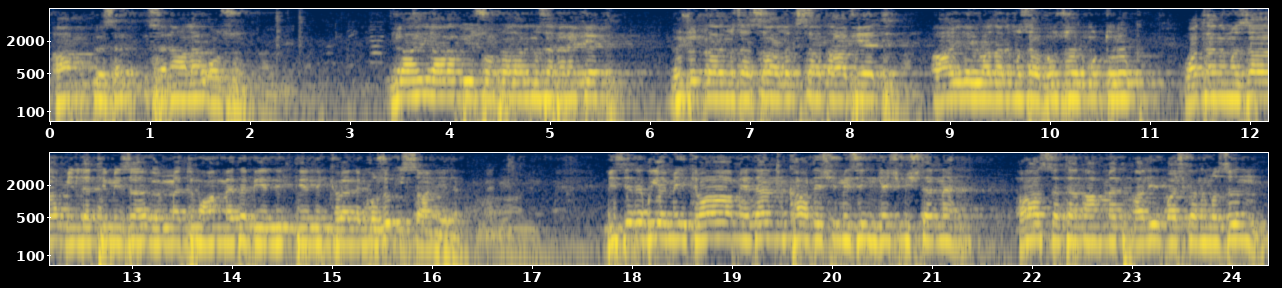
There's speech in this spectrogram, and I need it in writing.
hamd ve sen- senalar olsun. İlahi Ya Rabbi sofralarımıza bereket, vücutlarımıza sağlık, sıhhat, afiyet, aile yuvalarımıza huzur, mutluluk, vatanımıza, milletimize, ümmeti Muhammed'e birlik, dirlik, güvenlik, huzur ihsan eyle. Bizlere bu yemeği ikram eden kardeşimizin geçmişlerine, hasreten Ahmet Ali Başkanımızın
